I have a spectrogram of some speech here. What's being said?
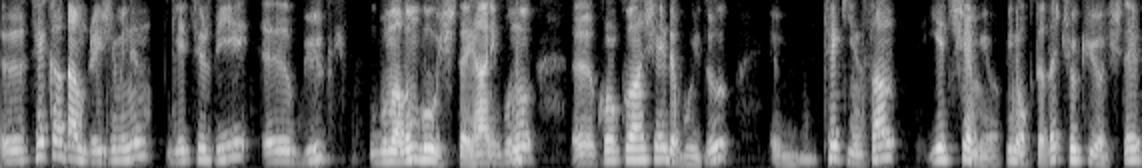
Ee, tek adam rejiminin getirdiği e, büyük bunalım bu işte. Yani bunu e, korkulan şey de buydu. E, tek insan yetişemiyor. Bir noktada çöküyor işte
